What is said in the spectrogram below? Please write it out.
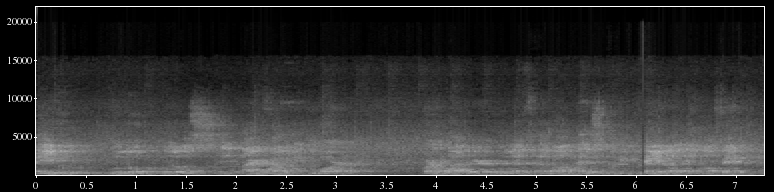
a youth who, lo- who lost the entire family to war, or a mother who left the mountains to be real and often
